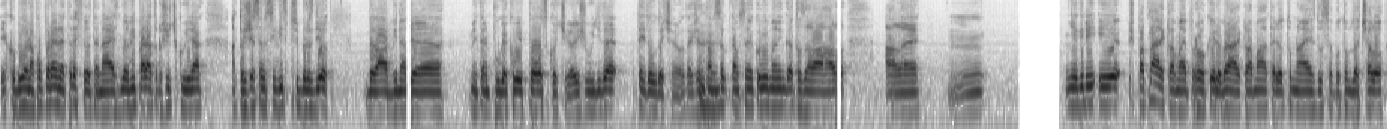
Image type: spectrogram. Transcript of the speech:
jako by ho na poprvé netrefil, ten nájezd měl vypadat trošičku jinak a to, že jsem si víc přibrzdil, byla vina, že mi ten puk jakoby poodskočil, když uvidíte, teď to uteče, no? takže mm-hmm. tam mhm. jsem, tam jsem jakoby malinka to zaváhal, ale mm, někdy i špatná reklama je pro hokej dobrá reklama, tady o tom nájezdu se potom začalo uh,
